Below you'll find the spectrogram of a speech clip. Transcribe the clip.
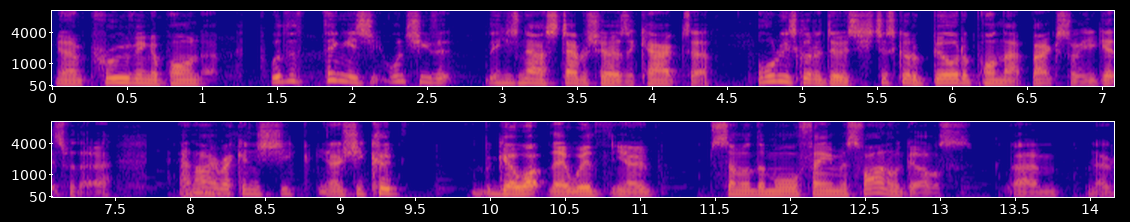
you know improving upon well the thing is once you've he's now established her as a character, all he's got to do is he's just got to build upon that backstory he gets with her. And I Mm. reckon she you know she could go up there with, you know, some of the more famous final girls. Um, you know,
